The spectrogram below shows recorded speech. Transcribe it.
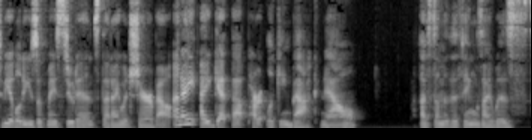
to be able to use with my students that I would share about. And I, I get that part looking back now of some of the things I was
